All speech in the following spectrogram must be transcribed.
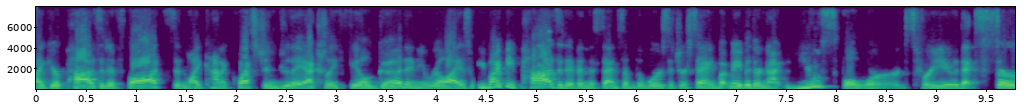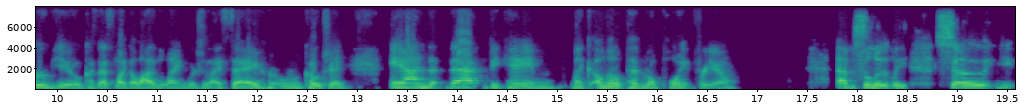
like your positive thoughts and like kind of question do they actually feel good and you realize you might be positive in the sense of the words that you're saying but maybe they're not useful words for you that serve you because that's like a lot of the language that I say when coaching and that became like a little pivotal point for you Absolutely. So you,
